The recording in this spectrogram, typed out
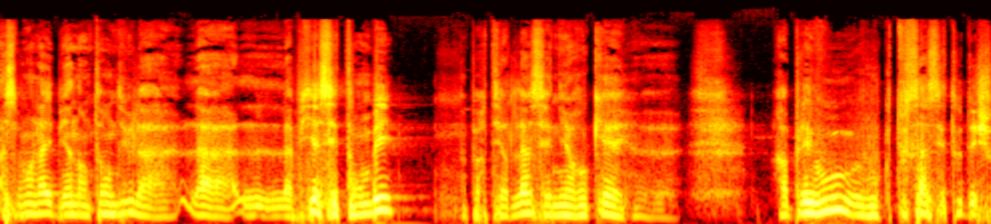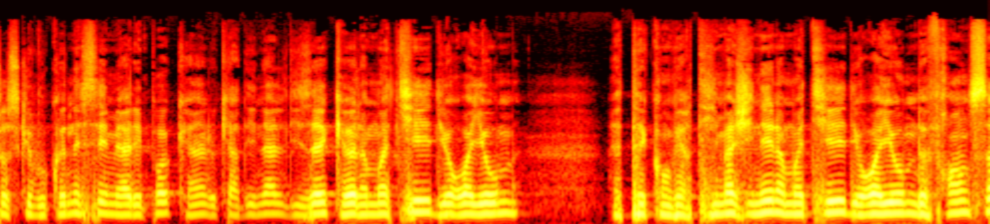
à ce moment-là, bien entendu, la, pièce est tombée. À partir de là, Seigneur, ok. Euh, rappelez-vous, tout ça, c'est toutes des choses que vous connaissez, mais à l'époque, hein, le cardinal disait que la moitié du royaume était converti. Imaginez la moitié du royaume de France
